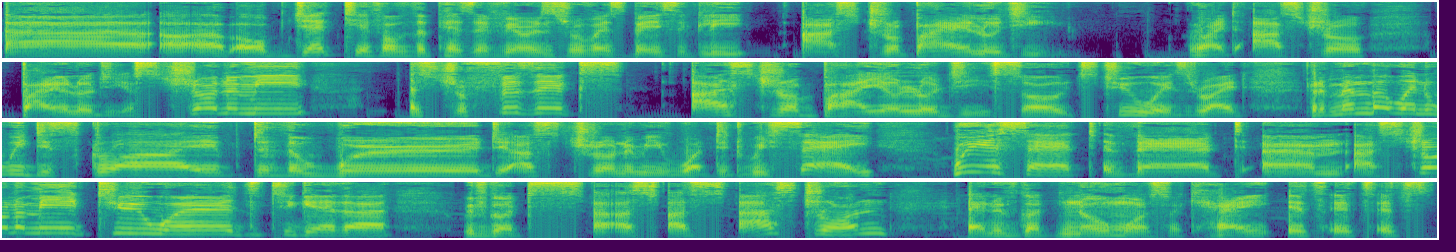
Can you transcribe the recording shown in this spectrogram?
uh, uh, objective of the Perseverance rover is basically astrobiology, right? Astrobiology, astronomy, astrophysics, astrobiology. So it's two words, right? Remember when we described the word astronomy, what did we say? We said that um, astronomy, two words together. We've got uh, astron and we've got nomos. Okay, it's it's it's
